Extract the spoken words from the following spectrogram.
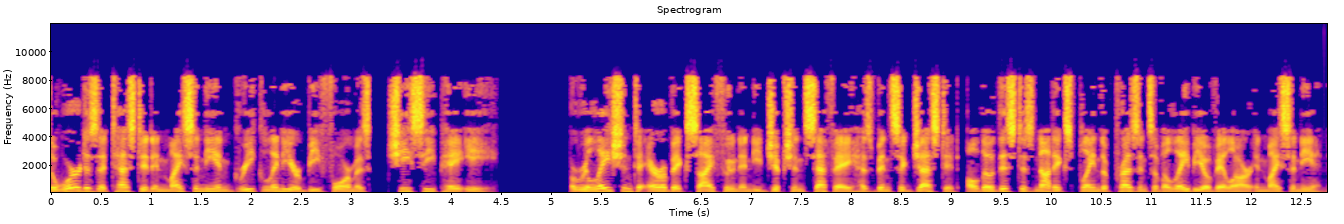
The word is attested in Mycenaean Greek linear B form as chi si pei. A relation to Arabic siphon and Egyptian sephe has been suggested, although this does not explain the presence of a labiovelar in Mycenaean.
